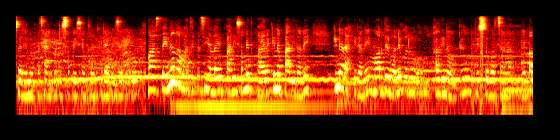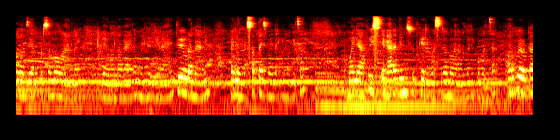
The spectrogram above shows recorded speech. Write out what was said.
शरीरमा पछाडिपट्टि सबै स्याउस्याउ किरा भइसकेको। बाँच्दैन नबाँचेपछि यसलाई पानी समेत खुवाएर किन पालिरहने किन राखिरहने मरिदियो भने बरु फाल्दिन हुन्थ्यो। त्यस्तो बच्चा नेपालगञ्ज एयरपोर्टसम्म उहाँहरूलाई ल्याउन लगाएर मैले लिएर आएँ। त्यो एउटा नानी अहिले सत्ताइस महिनाकी भएकी छ। मैले आफै एघार दिन सुत्केरी बसेर निवारण गरेको बच्चा। अर्को एउटा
